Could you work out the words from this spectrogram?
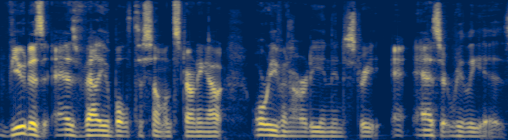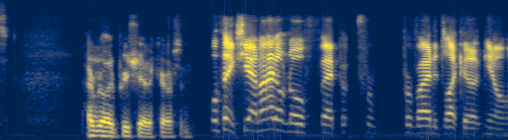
viewed as as valuable to someone starting out or even already in the industry as it really is. I really appreciate it, Carson. Well, thanks. Yeah, and I don't know if I provided like a you know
